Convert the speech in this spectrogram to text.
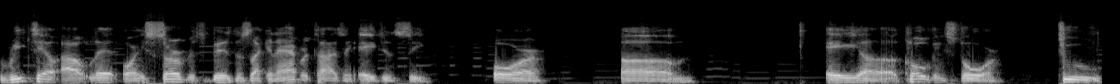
retail outlet or a service business like an advertising agency or um, a uh, clothing store to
